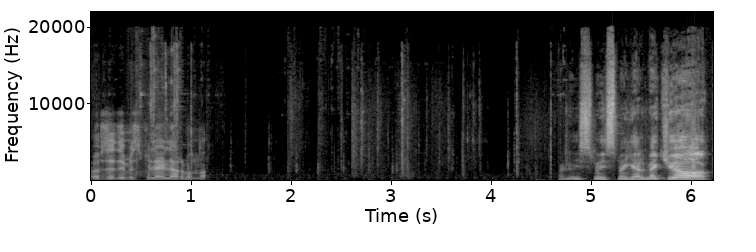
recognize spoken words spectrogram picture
Özlediğimiz playler bunlar. Öyle isme isme gelmek yok.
